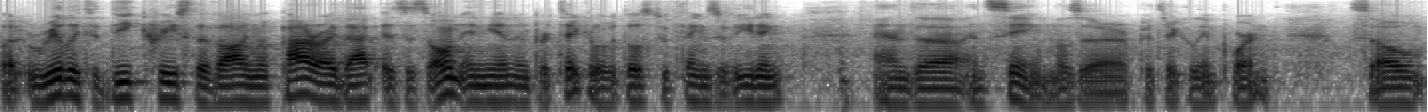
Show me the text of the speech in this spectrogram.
but really to decrease the volume of paroi, that is its own inyan in particular with those two things of eating and uh, and seeing. Those are particularly important. So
